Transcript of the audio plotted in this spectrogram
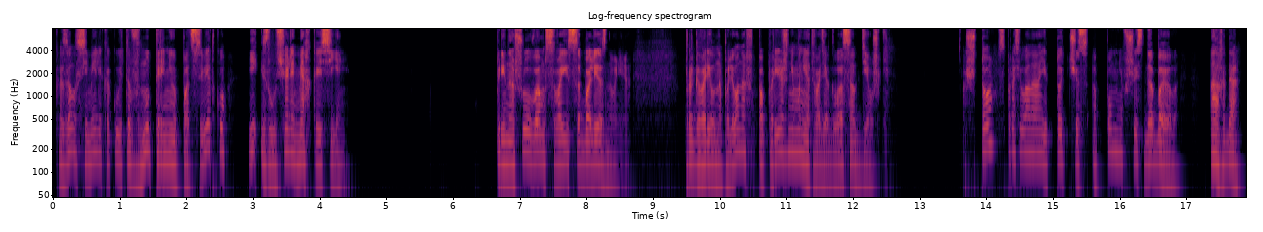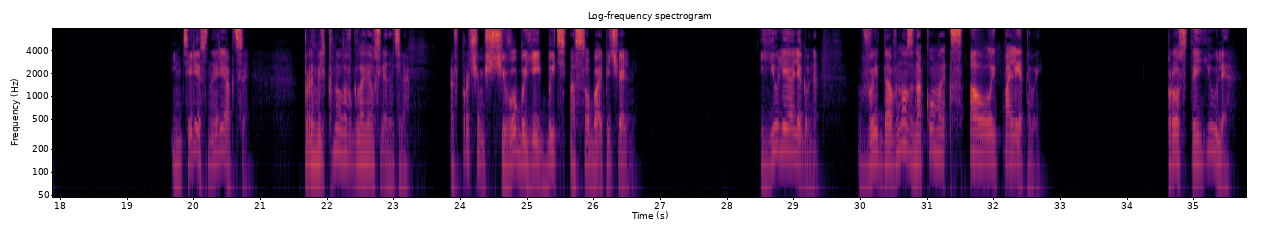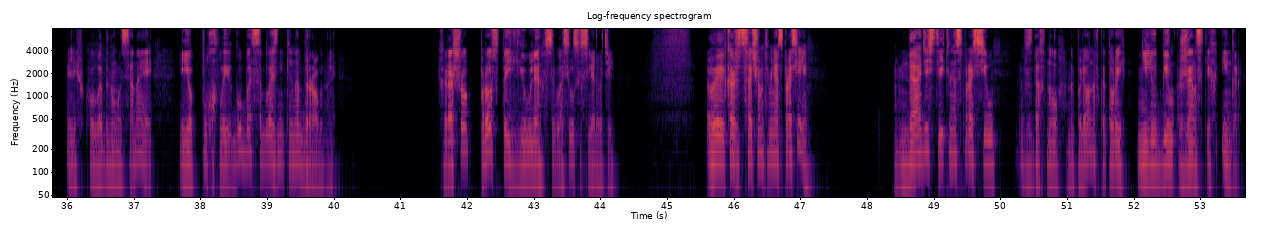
казалось, имели какую-то внутреннюю подсветку и излучали мягкое сияние. «Приношу вам свои соболезнования», — проговорил Наполеонов, по-прежнему не отводя глаз от девушки. «Что?» — спросила она и, тотчас опомнившись, добавила. «Ах, да». Интересная реакция. Промелькнула в голове у следователя. А впрочем, с чего бы ей быть особо опечальной? «Юлия Олеговна, вы давно знакомы с Аллой Палетовой?» «Просто Юля», — легко улыбнулась она, и ее пухлые губы соблазнительно дрогнули. «Хорошо, просто Юля», — согласился следователь. «Вы, кажется, о чем-то меня спросили?» «Да, действительно спросил», — вздохнул Наполеонов, который не любил женских игр.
